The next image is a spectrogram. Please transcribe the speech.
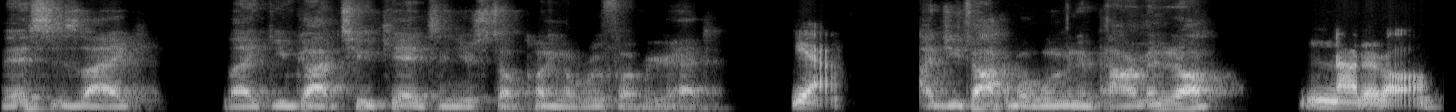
This is like like you've got two kids and you're still putting a roof over your head. yeah And do you talk about women empowerment at all? not at all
